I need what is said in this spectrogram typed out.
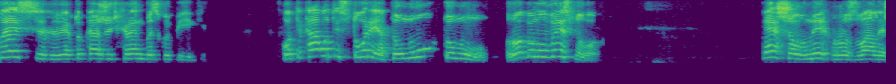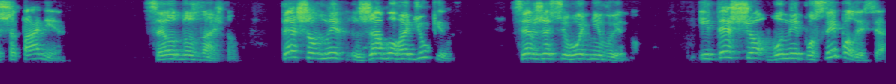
весь, як то кажуть, хрен без копійки. От от історія. Тому, тому робимо висновок. Те, що в них розвали шатані, це однозначно. Те, що в них жабогадюкінг, це вже сьогодні видно. І те, що вони посипалися,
